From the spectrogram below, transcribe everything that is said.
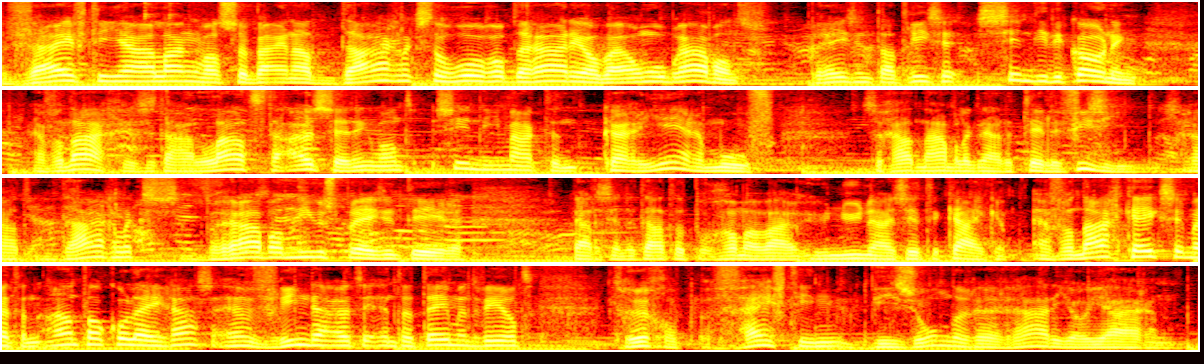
Vijftien jaar lang was ze bijna dagelijks te horen op de radio bij Omroep Brabant. Presentatrice Cindy de Koning. En vandaag is het haar laatste uitzending, want Cindy maakt een carrière move. Ze gaat namelijk naar de televisie. Ze gaat dagelijks Brabant Nieuws presenteren. Ja, dat is inderdaad het programma waar u nu naar zit te kijken. En vandaag keek ze met een aantal collega's en vrienden uit de entertainmentwereld terug op 15 bijzondere radiojaren.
